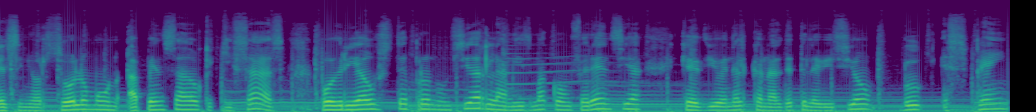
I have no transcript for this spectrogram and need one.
El señor Solomon ha pensado que quizás podría usted pronunciar la misma conferencia que dio en el canal de televisión Book Spain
